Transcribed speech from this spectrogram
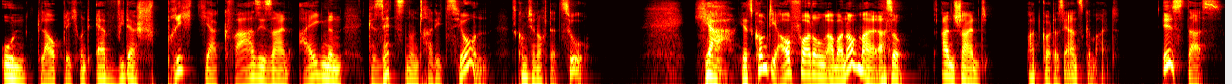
unglaublich. Und er widerspricht ja quasi seinen eigenen Gesetzen und Traditionen. Das kommt ja noch dazu. Ja, jetzt kommt die Aufforderung aber nochmal. Also anscheinend hat Gott das ernst gemeint. Ist das?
